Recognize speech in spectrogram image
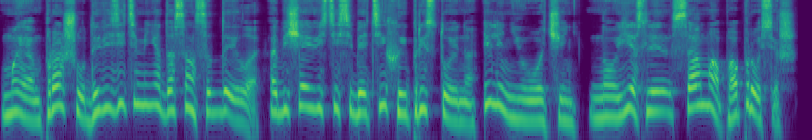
«Мэм, прошу, довезите меня до Сансет-Дейла. Обещаю вести себя тихо и пристойно. Или не очень. Но если сама попросишь».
